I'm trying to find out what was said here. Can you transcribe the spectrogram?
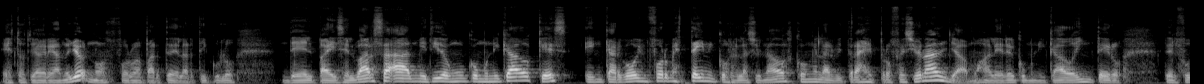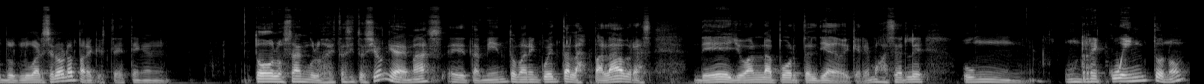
Esto estoy agregando yo, no forma parte del artículo del país. El Barça ha admitido en un comunicado que encargó informes técnicos relacionados con el arbitraje profesional. Ya vamos a leer el comunicado íntegro del Fútbol Club Barcelona para que ustedes tengan todos los ángulos de esta situación y además eh, también tomar en cuenta las palabras de Joan Laporta el día de hoy. Queremos hacerle un, un recuento ¿no?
